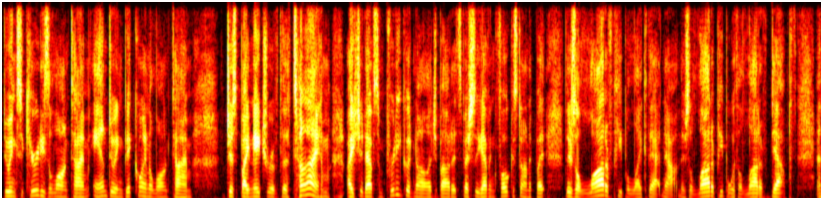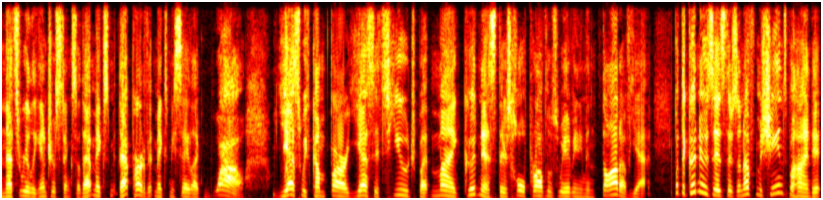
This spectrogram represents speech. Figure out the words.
doing securities a long time and doing bitcoin a long time just by nature of the time i should have some pretty good knowledge about it especially having focused on it. But there's a lot of people like that now and there's a lot of people with a lot of depth and that's really interesting. So that makes me, that part of it makes me say like wow yes we've come far. Yes it's huge. But my goodness there's whole problems we haven't even thought of yet but the good news is there's enough machines behind it.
